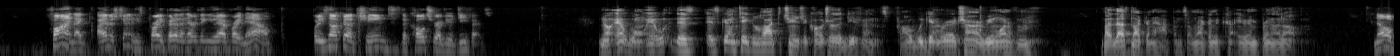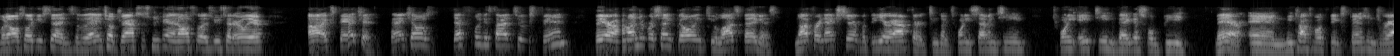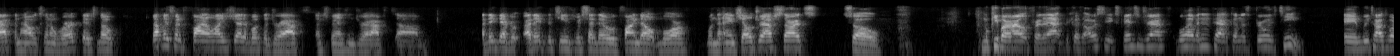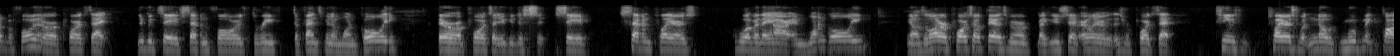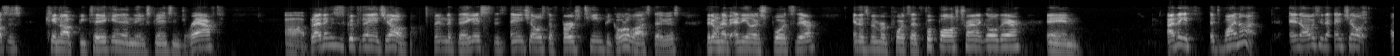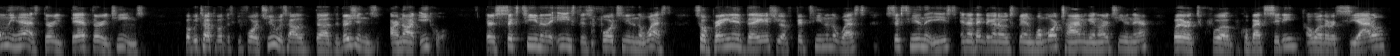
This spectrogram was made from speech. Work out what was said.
fine. I, I understand he's probably better than everything you have right now, but he's not going to change the culture of your defense. No, it won't. It, there's, it's going to take a lot to change the culture of the defense. Probably getting rid of Chara being one of them. But that's not going to happen, so I'm not going to even bring that up. No, but also like you said, so the NHL drafts this weekend, and also as you said earlier, uh, expansion. The NHL has definitely decided to expand. They are 100% going to Las Vegas, not for next year, but the year after. It seems like 2017, 2018, Vegas will be there. And we talked about the expansion draft and how it's going to work. There's no nothing's been finalized yet about the draft, expansion draft. Um, I think that I think the teams we said they would find out more when the NHL draft starts. So we'll keep our eye out for that because obviously the expansion draft will have an impact on this Bruins team. And we talked about it before. There were reports that you could save seven forwards, three defensemen, and one goalie. There are reports that you could just save seven players, whoever they are, and one goalie. You know, there's a lot of reports out there. There's been, like you said earlier, there's reports that teams, players with no movement clauses cannot be taken in the expansion draft. Uh, but I think this is good for the NHL. It's been to Vegas. The NHL is the first team to go to Las Vegas. They don't have any other sports there, and there's been reports that football is trying to go there, and I think it's it's why not? And obviously the NHL only has 30. They have 30 teams, but we talked about this before too. Is how the divisions are not equal. There's 16 in the East. There's 14 in the West. So bringing in Vegas, you have 15 in the West, 16 in the East, and I think they're going to expand one more time and get another team in there, whether it's Quebec City or whether it's Seattle,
